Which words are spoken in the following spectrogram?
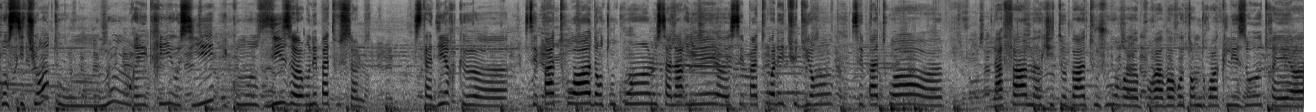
constituantes où aussi et qu'on se dise euh, on n'est pas tout seul. C'est-à-dire que euh, c'est pas toi dans ton coin, le salarié, euh, c'est pas toi l'étudiant, c'est pas toi euh, la femme qui te bat toujours euh, pour avoir autant de droits que les autres et, euh,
